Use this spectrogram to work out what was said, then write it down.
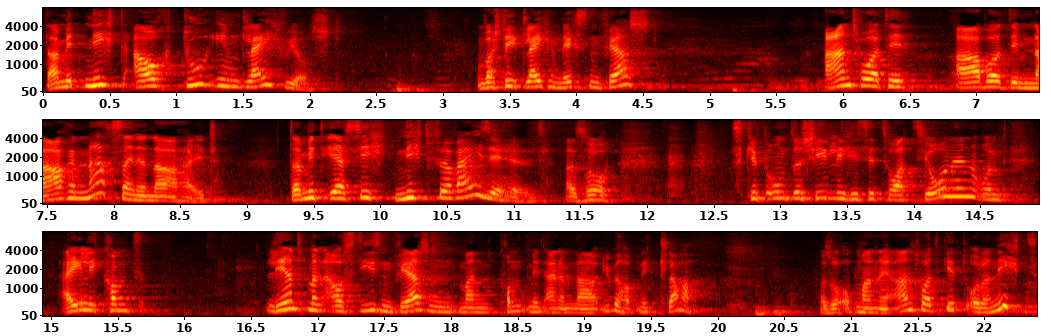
damit nicht auch du ihm gleich wirst. Und was steht gleich im nächsten Vers? Antworte aber dem Narren nach seiner Narrheit, damit er sich nicht für weise hält. Also es gibt unterschiedliche Situationen und eigentlich kommt lernt man aus diesen Versen, man kommt mit einem Narr überhaupt nicht klar. Also ob man eine Antwort gibt oder nicht,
